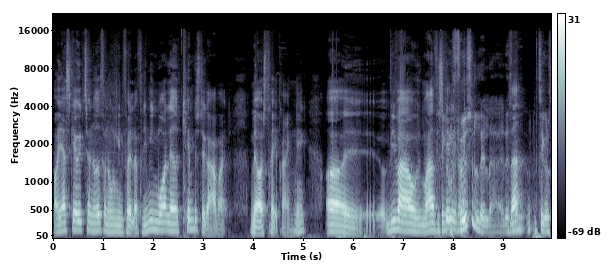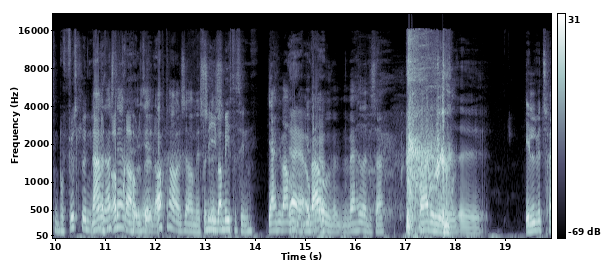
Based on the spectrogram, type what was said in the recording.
og jeg skal jo ikke tage noget fra nogle af mine forældre, fordi min mor lavede et kæmpe stykke arbejde med os tre drenge, ikke? Og øh, vi var jo meget Tænker du forskellige. fødsel, eller er det sådan, tænker du sådan på fødslen? Nej, men også opdragelse? eller? øh, opdragelse og med Fordi I var mest af sinde. Ja, vi var, Ja, ja, vi okay, var ja. jo, hvad hedder det så? Så har det heddet øh, 11-3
